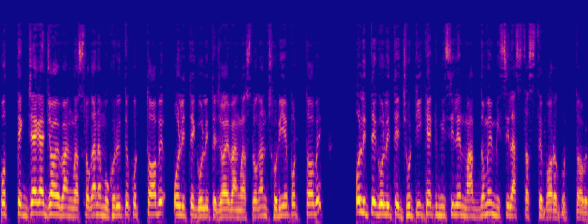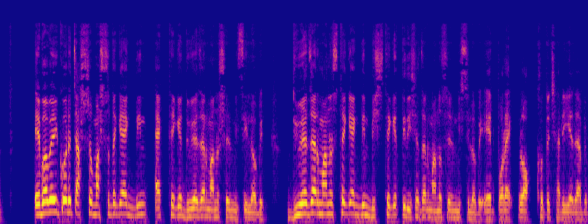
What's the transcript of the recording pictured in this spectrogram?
প্রত্যেক জায়গায় জয় বাংলা স্লোগানে মুখরিত করতে হবে। অলিতে গলিতে জয় বাংলা স্লোগান ছড়িয়ে পড়তে হবে। অলিতে গলিতে ঝুটিকে মিছিলের মাধ্যমে মিছিল আস্তে আস্তে বড় করতে হবে। এভাবেই করে চারশো পাঁচশো থেকে একদিন এক থেকে দুই হাজার মানুষের মিছিল হবে। দুই হাজার মানুষ থেকে একদিন বিশ থেকে তিরিশ হাজার মানুষের মিছিল হবে। এরপরে এক লক্ষতে ছাড়িয়ে যাবে।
